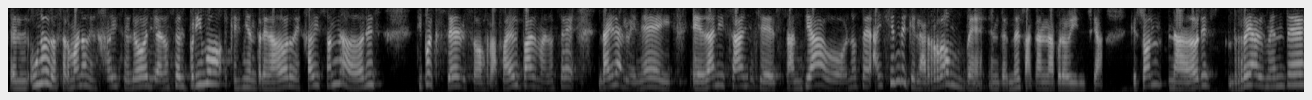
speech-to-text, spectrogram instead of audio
el, uno de los hermanos de Javi Celoria, no sé, el primo que es mi entrenador de Javi, son nadadores tipo excelsos, Rafael Palma, no sé, Daira Albiney, eh, Dani Sánchez, Santiago, no sé, hay gente que la rompe, ¿entendés? Acá en la provincia, que son nadadores realmente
